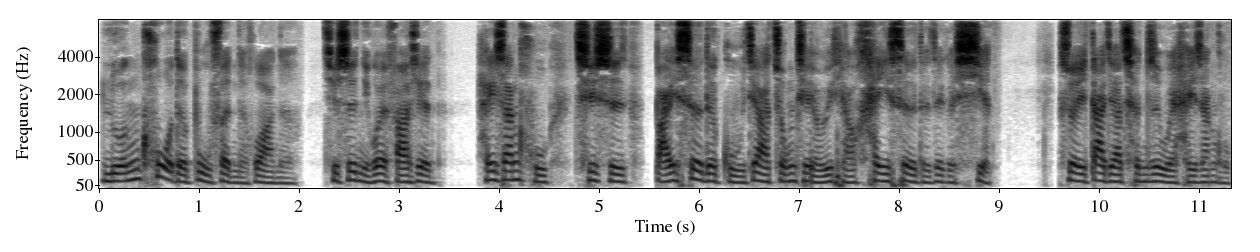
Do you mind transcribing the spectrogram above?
轮廓的部分的话呢，其实你会发现。黑珊瑚其实白色的骨架中间有一条黑色的这个线，所以大家称之为黑珊瑚。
